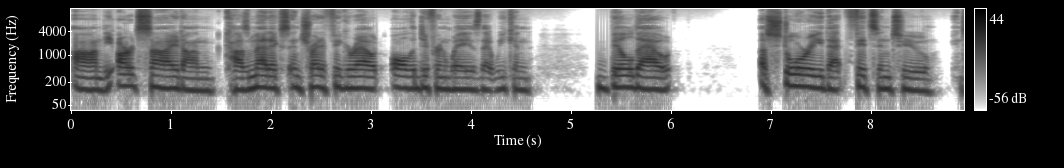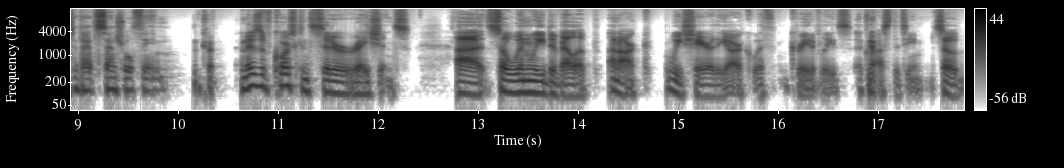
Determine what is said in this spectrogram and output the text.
on the art side on cosmetics and try to figure out all the different ways that we can build out a story that fits into into that central theme. Okay. And there's, of course, considerations. Uh, so when we develop an arc, we share the arc with creative leads across the team. So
